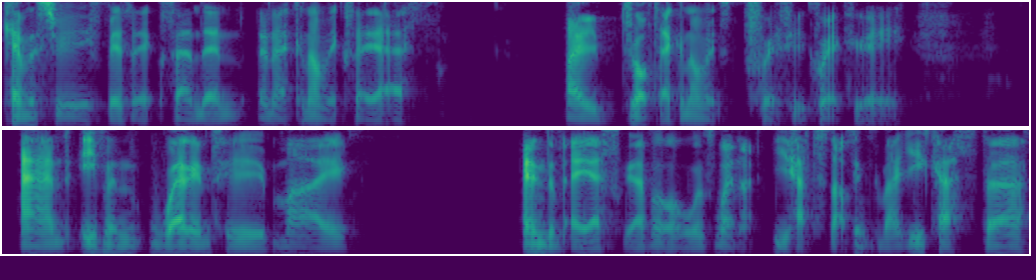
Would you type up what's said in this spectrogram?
chemistry, physics, and then an economics AS. I dropped economics pretty quickly. And even well into my end of AS level was when you have to start thinking about UCAS stuff.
